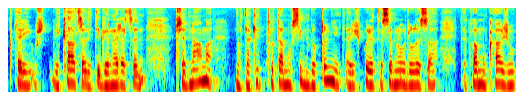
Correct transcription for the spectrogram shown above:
který už vykáceli ty generace před náma, no taky to tam musím doplnit. A když půjdete se mnou do lesa, tak vám ukážu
